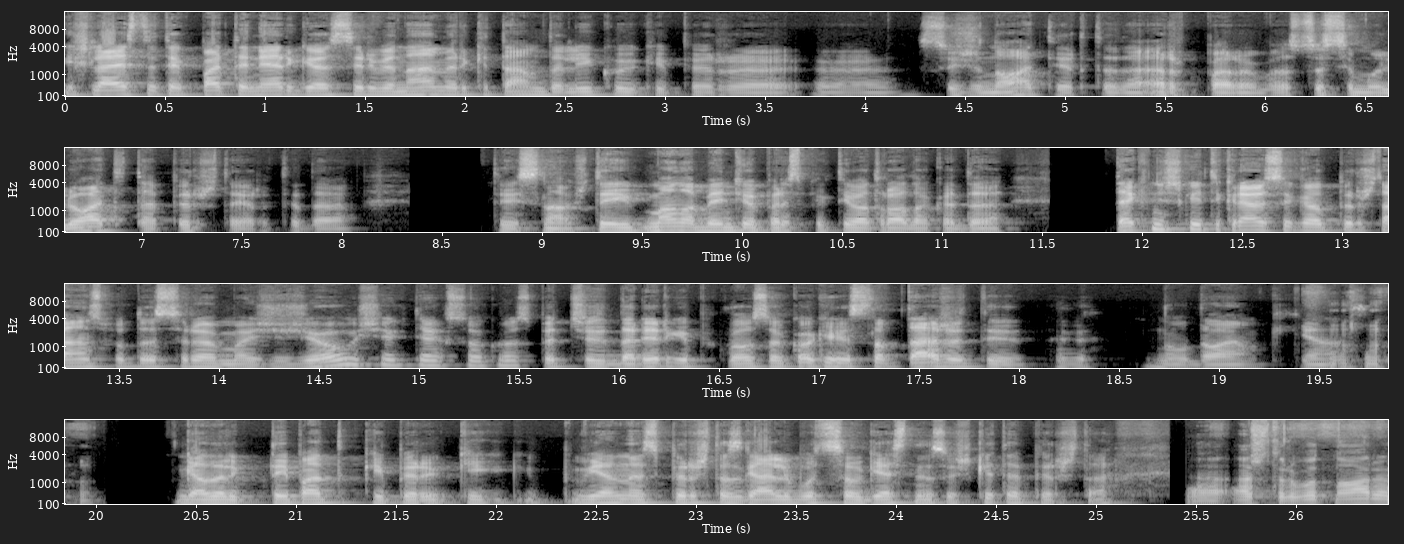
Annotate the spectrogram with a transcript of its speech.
išleisti tiek pat energijos ir vienam ir kitam dalykui, kaip ir uh, sužinoti ir tada, ar par, susimuliuoti tą pirštą ir tada tai įsilaužti. Tai mano bent jau perspektyva atrodo, kad uh, techniškai tikriausiai gal piršto anspaudas yra mažiau šiek tiek saugus, bet čia dar irgi priklauso, kokį slaptažodį naudojam kiekvienas. Gal ir taip pat kaip ir vienas pirštas gali būti saugesnis už kitą pirštą. Aš turbūt noriu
